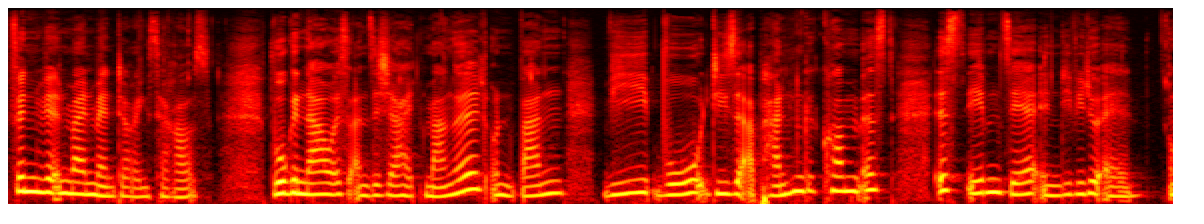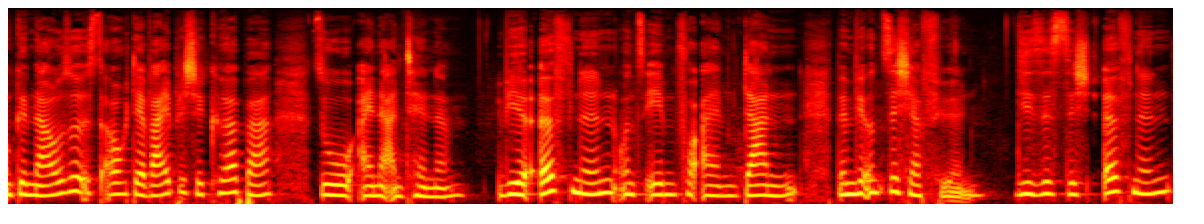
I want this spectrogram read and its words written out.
finden wir in meinen Mentorings heraus. Wo genau es an Sicherheit mangelt und wann, wie, wo diese abhanden gekommen ist, ist eben sehr individuell. Und genauso ist auch der weibliche Körper so eine Antenne. Wir öffnen uns eben vor allem dann, wenn wir uns sicher fühlen. Dieses sich öffnen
